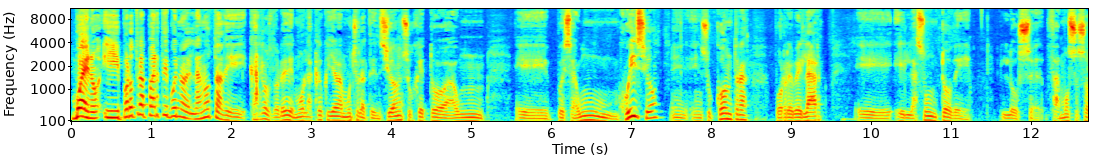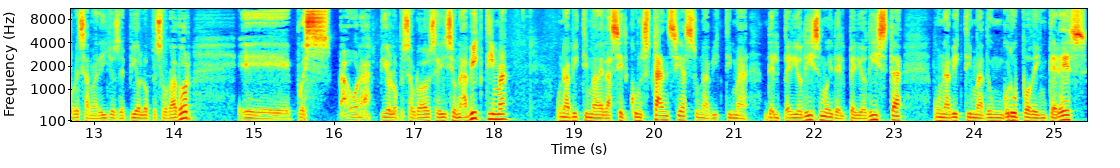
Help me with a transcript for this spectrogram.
Bueno, y por otra parte, bueno, la nota de Carlos Loré de Mola creo que llama mucho la atención, sujeto a un, eh, pues a un juicio en, su contra por revelar eh, el asunto de los famosos sobres amarillos de Pío López Obrador. pues ahora Pío López Obrador se dice una víctima, una víctima de las circunstancias, una víctima del periodismo y del periodista, una víctima de un grupo de interés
